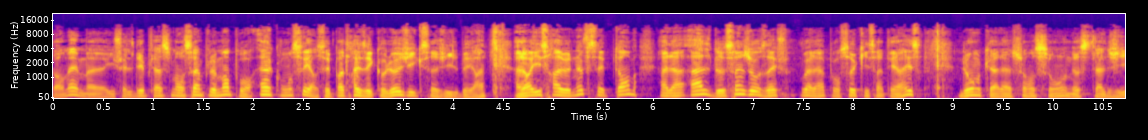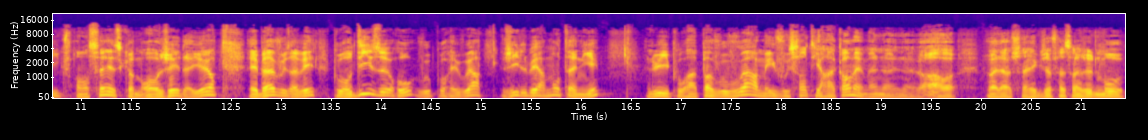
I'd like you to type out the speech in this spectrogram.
quand même, euh, il fait le déplacement simplement pour un concert. C'est pas très écologique, ça, Gilbert. Hein. Alors, il sera le 9 septembre à la halle de Saint-Joseph. Voilà, pour ceux qui s'intéressent donc à la chanson nostalgique française, comme Roger d'ailleurs. Eh ben, vous avez pour 10 euros, vous pourrez voir Gilbert Montagnier. Lui, il pourra pas vous voir, mais il vous sentira quand même. Hein. Ah, voilà, je savais que je fasse un jeu de mots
